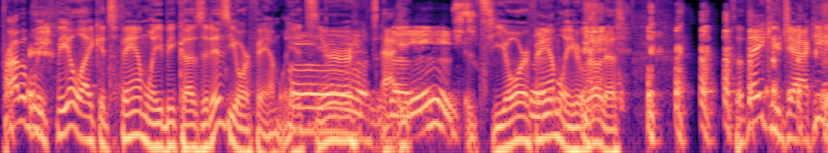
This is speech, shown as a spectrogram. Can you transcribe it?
probably feel like it's family because it is your family. It's your Oh, it's, that is. it's your family who wrote us. So thank you, Jackie.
